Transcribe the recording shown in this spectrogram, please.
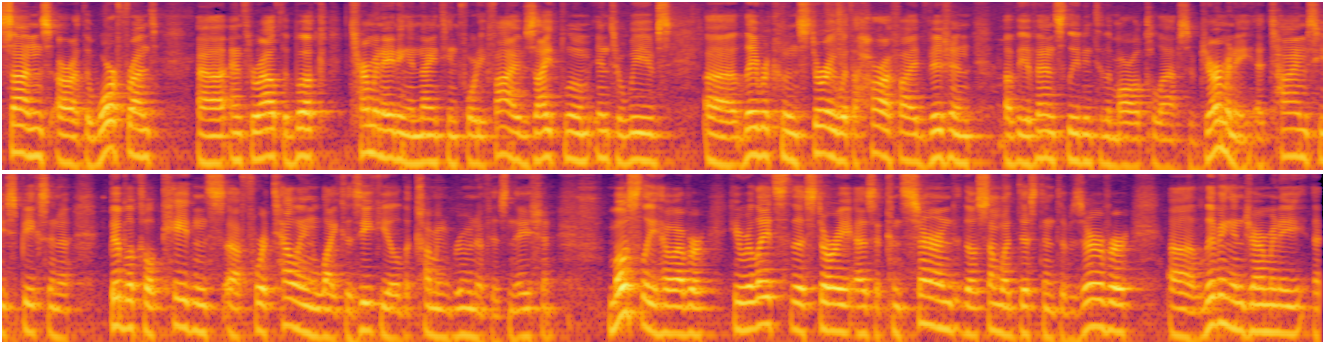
sons are at the war front, uh, and throughout the book, terminating in 1945, Zeitblom interweaves uh, Leverkuhn's story with a horrified vision of the events leading to the moral collapse of Germany. At times, he speaks in a biblical cadence, uh, foretelling, like Ezekiel, the coming ruin of his nation. Mostly, however, he relates the story as a concerned, though somewhat distant observer. Uh, living in Germany, uh,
